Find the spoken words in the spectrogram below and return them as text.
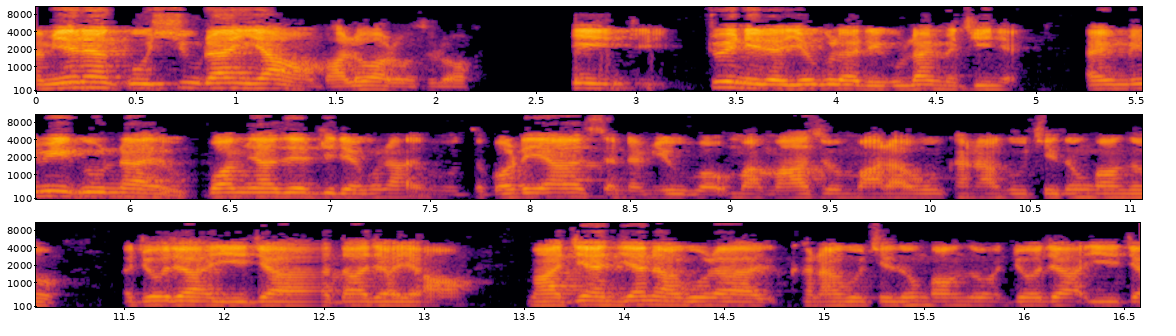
အမြဲတမ်းကိုရှူတိုင်းရအောင်ဘာလို့ရတော့ဆိုတော့ဒီတွေ့နေတဲ့ယုတ်ကလတ်တွေကိုလိုက်မကြည့်နဲ့အဲမိမိကုဏပွားများစေဖြစ်တဲ့ကုဏသဘောတရားစနမျိုးပေါ့ဥမာမာဆိုမာလာဟုခန္ဓာကိုယ်ခြေသုံးကောင်းဆုံးအကျော်ကြအရေးကြသားကြရအောင်မာကြံကြံတာကိုယ်ကခန္ဓာကိုယ်ခြေသုံးကောင်းဆုံးအကျော်ကြအရေးကြ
